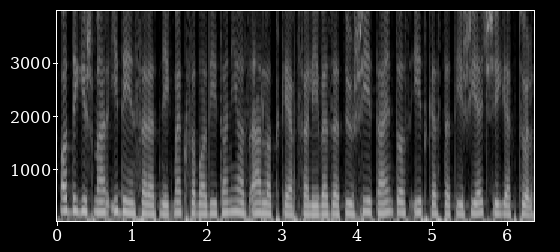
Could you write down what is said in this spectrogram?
Addig is már idén szeretnék megszabadítani az állatkert felé vezető sétányt az étkeztetési egységektől,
